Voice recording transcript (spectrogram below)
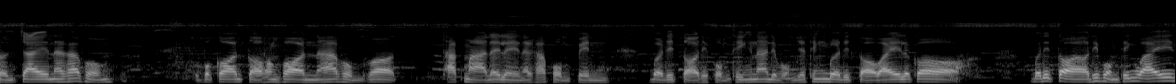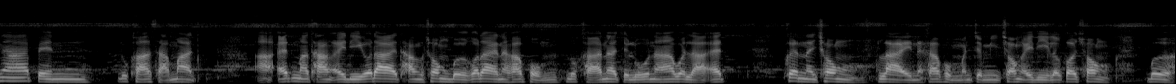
สนใจนะครับผมอุปกรณ์ต่อพังพรนะครับผมก็ทักมาได้เลยนะครับผมเป็น เบอร์ติดต่อที่ผมทิ้งนะเดี๋ยวผมจะทิ้งเบอร์ติดต่อไว้ แล้วก็เบอร์ติดต่อที่ผมทิ้งไว้นะเป็นลูกค้าสามารถอแอดมาทาง ID ก็ได้ทางช่องเบอร์ก็ได้นะครับ ผมลูกค้าน่าจะรู้นะเวลาแอดเพื่อนในช่องไลน์นะครับผมมันจะมีช่อง ID แล้วก็ช่องเบอร์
